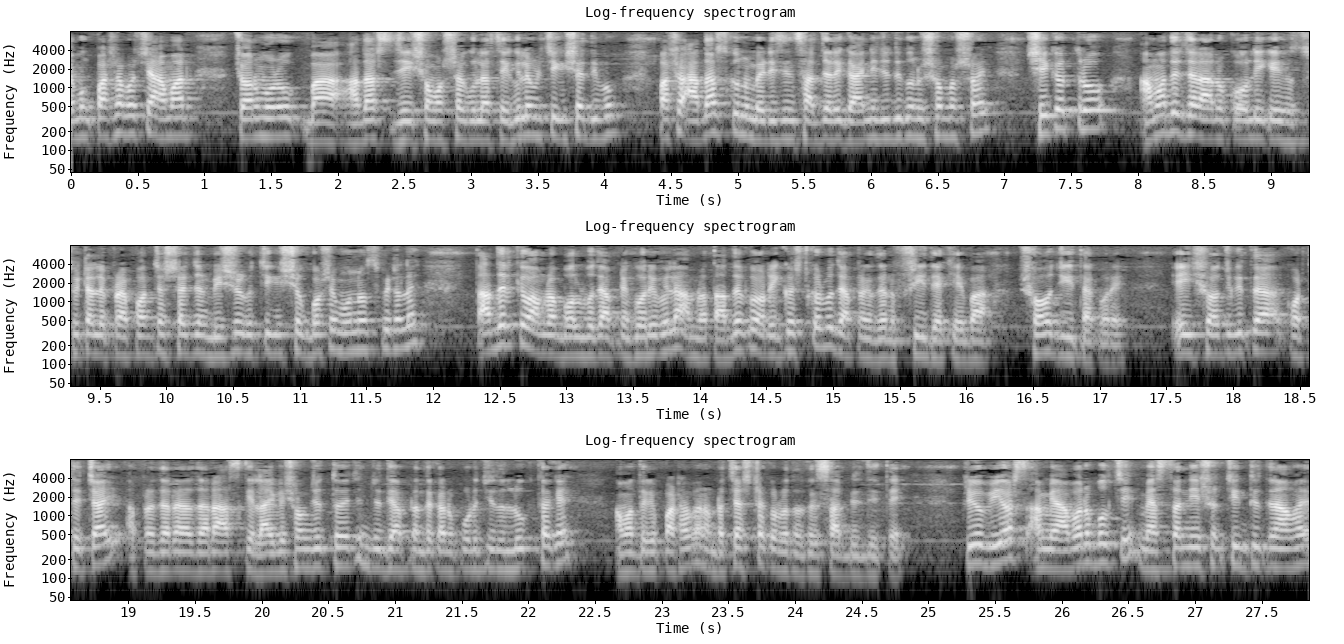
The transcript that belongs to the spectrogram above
এবং পাশাপাশি আমার চর্মরোগ বা আদার্স যেই সমস্যাগুলো আছে এগুলো আমি চিকিৎসা দিব। পাশাপাশি আদার্স কোনো মেডিসিন সার্জারি গাইনি যদি কোনো সমস্যা হয়, সেক্ষেত্রেও আমাদের যারা আরও কলিগ এই হসপিটালে প্রায় পঞ্চাশ ষাটজন বিশেষজ্ঞ চিকিৎসক বসে মন হসপিটালে তাদেরকেও আমরা বলব যে আপনি গরিব হলে আমরা তাদেরকেও রিকোয়েস্ট করব যে আপনাকে যেন ফ্রি দেখে বা সহযোগিতা করে। এই সহযোগিতা করতে চাই। আপনারা যারা যারা আজকে লাইভে সংযুক্ত হয়েছেন, যদি আপনাদের কারও পরিচিত লোক থাকে, আমাদেরকে পাঠাবেন, আমরা চেষ্টা করব তাদের সার্ভিস দিতে। প্রিয় বিয়ার্স আমি আবারও বলছি ম্যাস্তা নিয়ে চিন্তিত না হয়ে,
